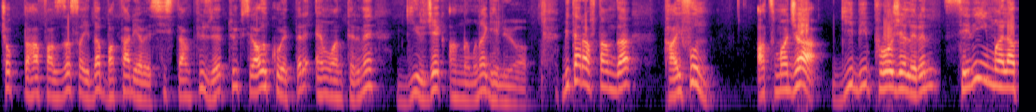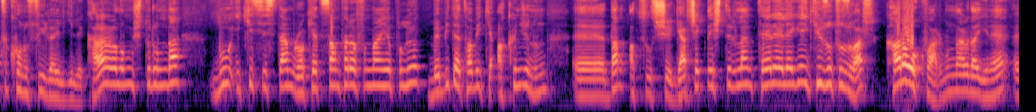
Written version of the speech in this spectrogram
çok daha fazla sayıda batarya ve sistem füze Türk Silahlı Kuvvetleri envanterine girecek anlamına geliyor. Bir taraftan da Tayfun atmaca gibi projelerin seri imalatı konusuyla ilgili karar alınmış durumda. Bu iki sistem Roketsan tarafından yapılıyor ve bir de tabii ki Akıncı'nın e, dan atılışı gerçekleştirilen TRLG 230 var. Karaok var. Bunlar da yine e,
